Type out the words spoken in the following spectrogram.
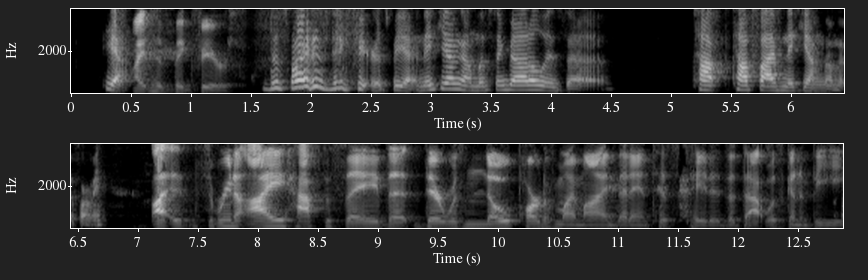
yeah, despite his big fears, despite his big fears. But yeah, Nick Young on lip sync battle is a top top five Nick Young moment for me. I, Sabreena, I have to say that there was no part of my mind that anticipated that that was going to be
